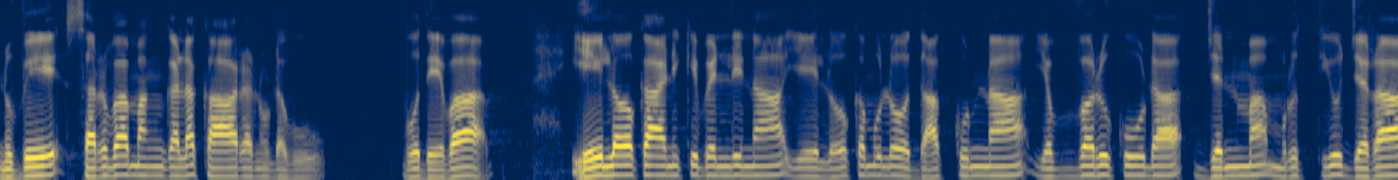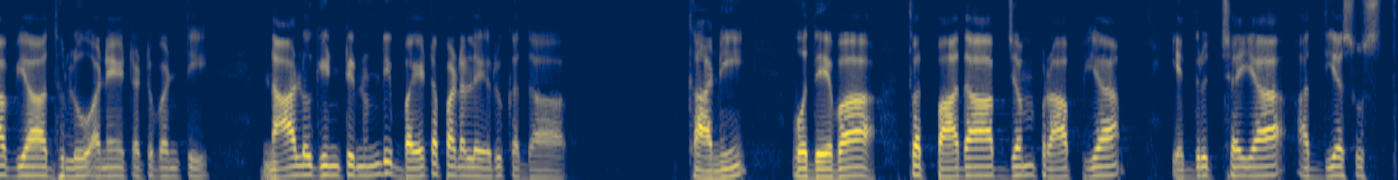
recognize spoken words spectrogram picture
నువ్వే సర్వమంగళ కారణుడవు ఓ దేవా ఏ లోకానికి వెళ్ళినా ఏ లోకములో దాక్కున్నా ఎవ్వరు కూడా జన్మ మృత్యు జరావ్యాధులు అనేటటువంటి నాలుగింటి నుండి బయటపడలేరు కదా. కానీ ఓ దేవా త్వత్పాదాబ్జం ప్రాప్య యదృచ్ఛయ అద్య సుస్థ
